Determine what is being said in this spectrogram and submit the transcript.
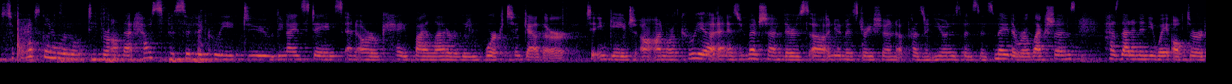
So perhaps going a little deeper on that, how specifically do the United States and ROK bilaterally work together to engage o- on North Korea? And as you mentioned, there's uh, a new administration of President Yoon has been since May, there were elections. Has that in any way altered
